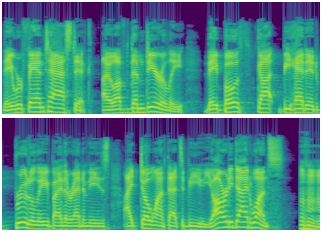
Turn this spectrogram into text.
They were fantastic. I loved them dearly. They both got beheaded brutally by their enemies. I don't want that to be you. You already died once. hmm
